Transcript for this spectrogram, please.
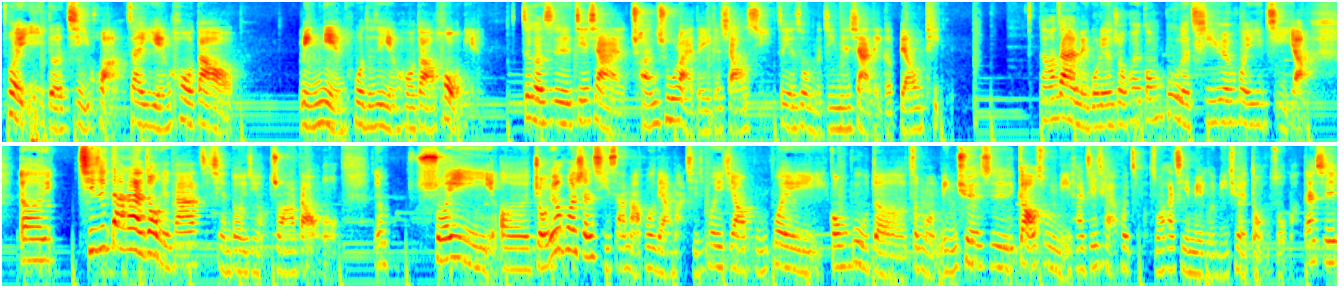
退役的计划，再延后到明年或者是延后到后年。这个是接下来传出来的一个消息，这也是我们今天下的一个标题。然后在美国联总会公布了七月会议纪要，呃，其实大概的重点大家之前都已经有抓到了。所以，呃，九月会升息三码或两码，其实会议纪要不会公布的这么明确，是告诉你他接下来会怎么做，他其实没有个明确的动作嘛。但是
